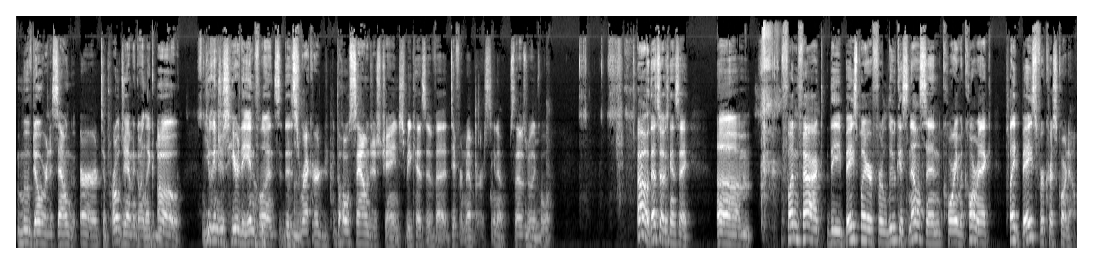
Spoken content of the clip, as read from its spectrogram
moved over to sound or to Pearl Jam and going like, Mhm. oh, you can just hear the influence. This record, the whole sound just changed because of uh, different members. You know, so that was really Mhm. cool. Oh, that's what I was gonna say. Um, fun fact: the bass player for Lukas Nelson, Corey McCormick, played bass for Chris Cornell.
